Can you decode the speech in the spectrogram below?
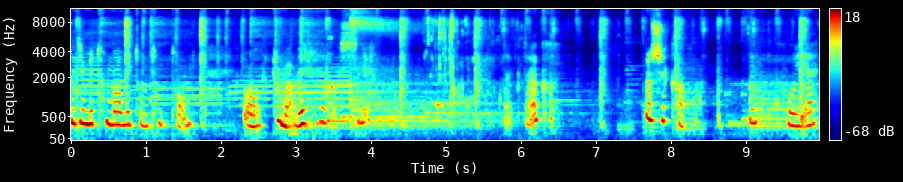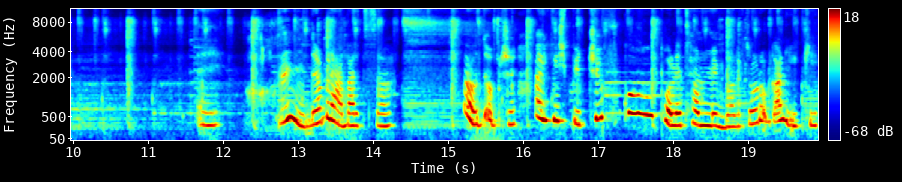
Gdzie my tu mamy tą, tą, tą? O, tu mamy właśnie. Tak, tak. Proszę kawa. Dziękuję. Ej. Mm, dobra, bardzo. O, dobrze. A jakieś pieczywko? Polecamy bardzo rogaliki.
